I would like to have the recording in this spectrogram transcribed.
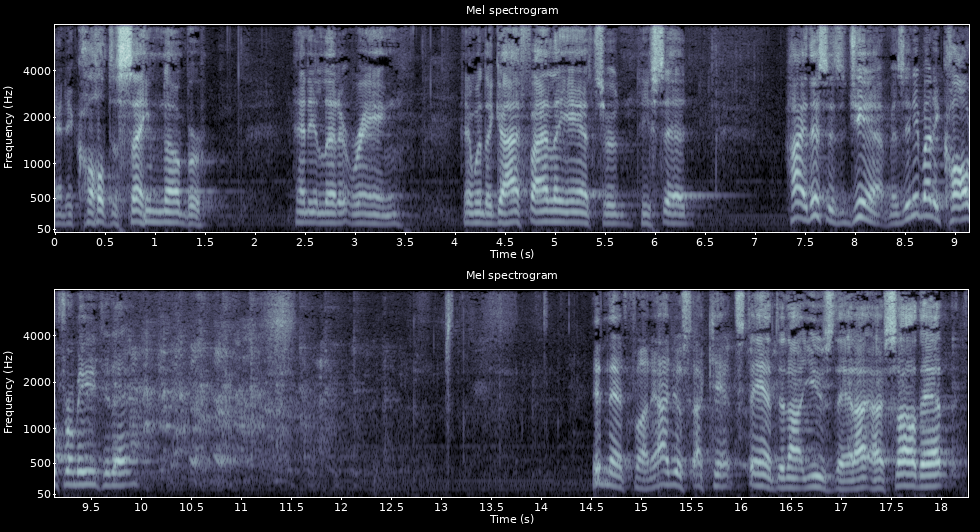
And he called the same number and he let it ring. And when the guy finally answered, he said, Hi, this is Jim. Has anybody called for me today? Isn't that funny? I just I can't stand to not use that. I, I saw that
